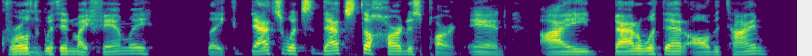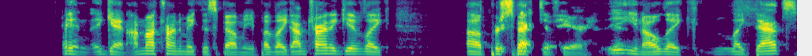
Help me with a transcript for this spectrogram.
growth Mhm. within my family. Like that's what's that's the hardest part. And i battle with that all the time. And again i'm not trying to make this about me but like i'm trying to give like a perspective here Yeah. you know like like that's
